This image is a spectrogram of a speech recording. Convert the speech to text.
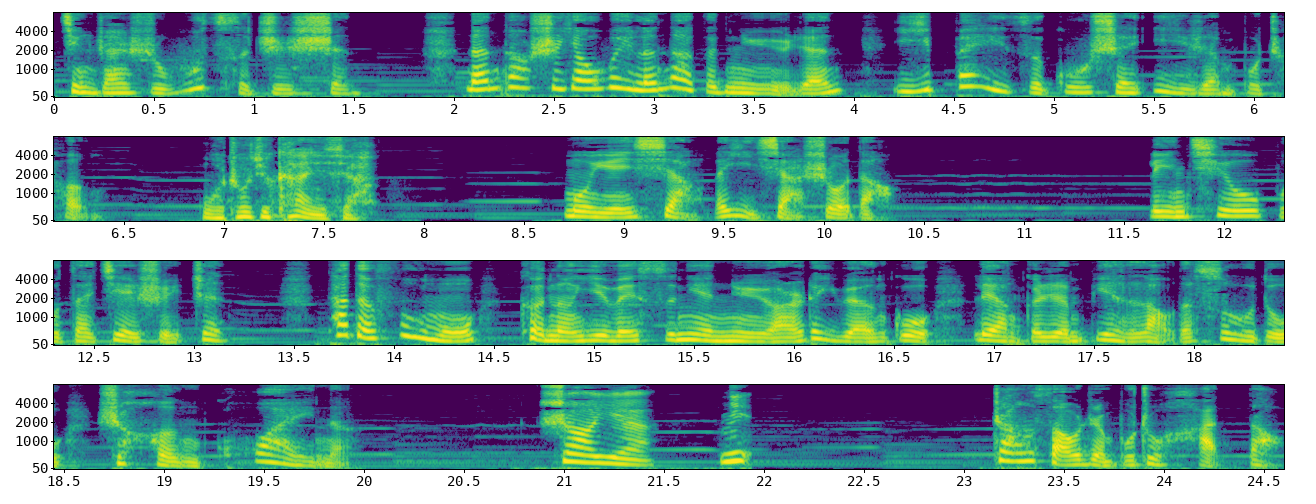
竟然如此之深，难道是要为了那个女人一辈子孤身一人不成？我出去看一下。暮云想了一下，说道。林秋不在建水镇，他的父母可能因为思念女儿的缘故，两个人变老的速度是很快呢。少爷，你……张嫂忍不住喊道。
